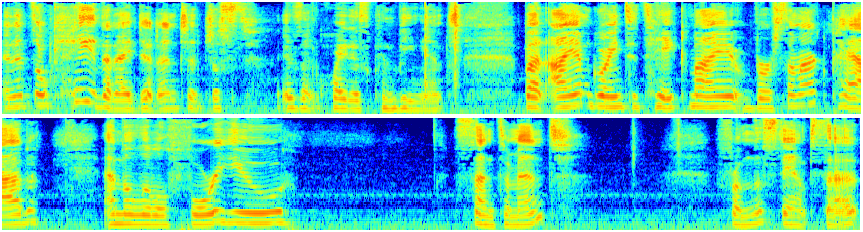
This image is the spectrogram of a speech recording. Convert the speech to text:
and it's okay that I didn't. It just isn't quite as convenient. But I am going to take my Versamark pad and the little For You sentiment from the stamp set.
